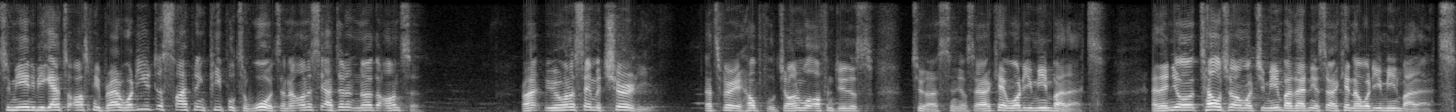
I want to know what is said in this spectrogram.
to me, and He began to ask me, Brad, what are you discipling people towards? And I, honestly, I didn't know the answer right? We want to say maturity. That's very helpful. John will often do this to us, and he'll say, okay, what do you mean by that? And then you'll tell John what you mean by that, and he'll say, okay, now what do you mean by that?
